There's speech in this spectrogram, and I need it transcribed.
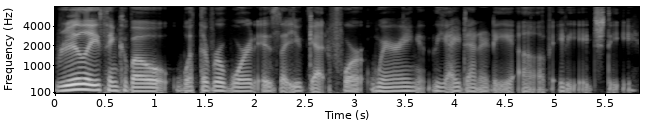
really think about what the reward is that you get for wearing the identity of ADHD.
